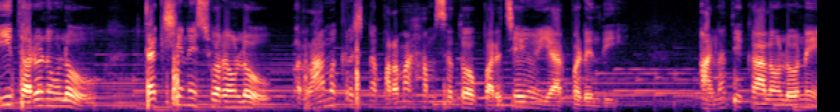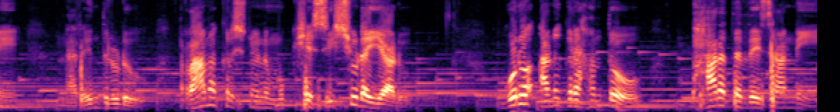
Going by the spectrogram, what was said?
ఈ తరుణంలో దక్షిణేశ్వరంలో రామకృష్ణ పరమహంసతో పరిచయం ఏర్పడింది. అనతి కాలంలోనే నరేంద్రుడు రామకృష్ణుని ముఖ్య శిష్యుడయ్యాడు. గురు అనుగ్రహంతో భారతదేశాన్ని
